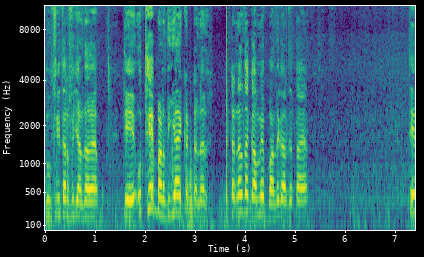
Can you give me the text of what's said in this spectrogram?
ਦੂਸਰੀ ਤਰਫ ਜਾਂਦਾ ਹੈ ਤੇ ਉੱਥੇ ਬਣਦੀ ਆ ਇੱਕ ਟਨਲ ਟਨਲ ਦਾ ਕੰਮ ਇਹ ਬੰਦ ਕਰ ਦਿੱਤਾ ਆ। ਤੇ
